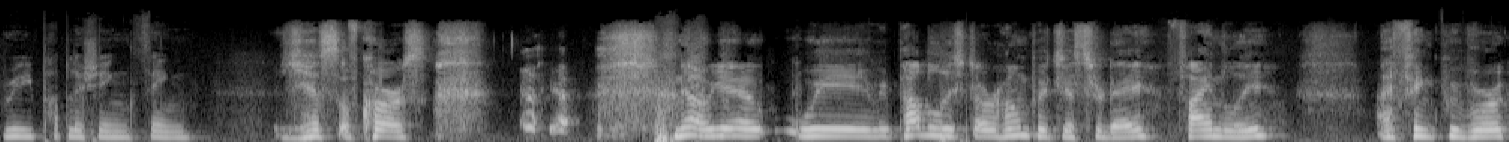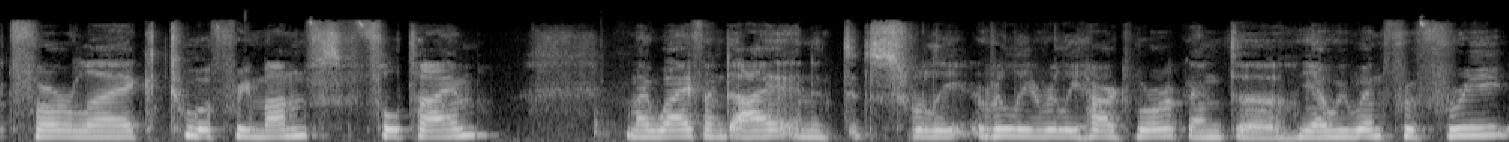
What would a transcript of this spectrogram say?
republishing thing? Yes, of course. no, yeah, we we published our homepage yesterday. Finally, I think we worked for like two or three months full time. My wife and I, and it, it's really, really, really hard work. And uh, yeah, we went through three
